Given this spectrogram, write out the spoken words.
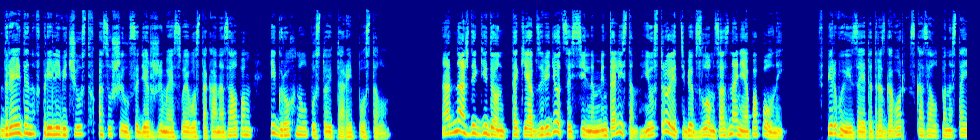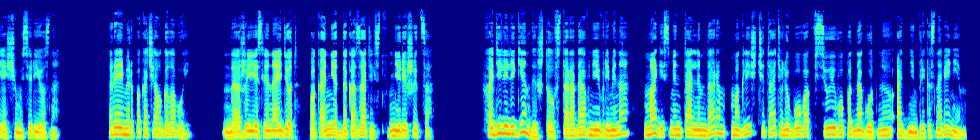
Дрейден в приливе чувств осушил содержимое своего стакана залпом и грохнул пустой тарой по столу. «Однажды Гидеон таки обзаведется сильным менталистом и устроит тебе взлом сознания по полной». Впервые за этот разговор сказал по-настоящему серьезно. Реймер покачал головой. «Даже если найдет, пока нет доказательств, не решится». Ходили легенды, что в стародавние времена маги с ментальным даром могли считать у любого всю его подноготную одним прикосновением.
